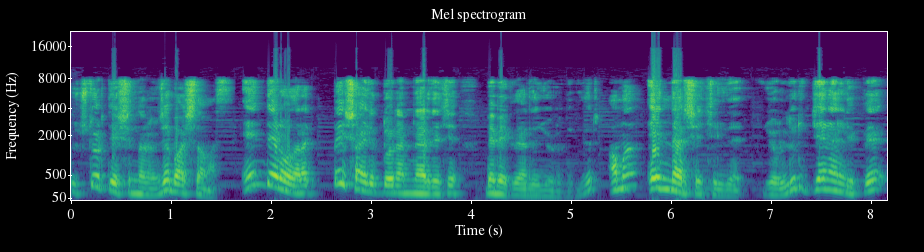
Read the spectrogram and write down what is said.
3-4 yaşından önce başlamaz. Ender olarak 5 aylık dönemlerdeki bebeklerde görülebilir ama ender şekilde görülür. Genellikle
